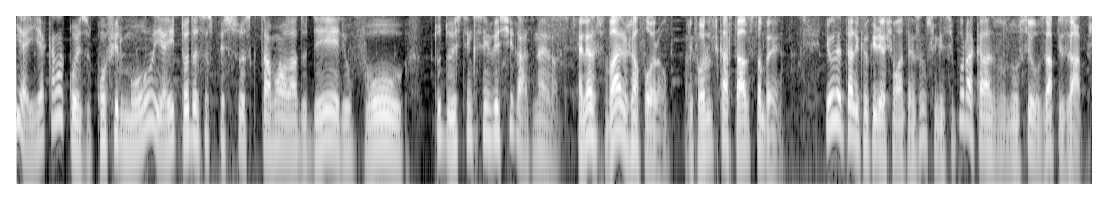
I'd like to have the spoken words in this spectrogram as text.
e aí aquela coisa, confirmou, e aí todas as pessoas que estavam ao lado dele, o voo, tudo isso tem que ser investigado, né, Heródoto? Aliás, vários já foram, e foram descartados também. E um detalhe que eu queria chamar a atenção é o seguinte: se por acaso no seu zap zap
